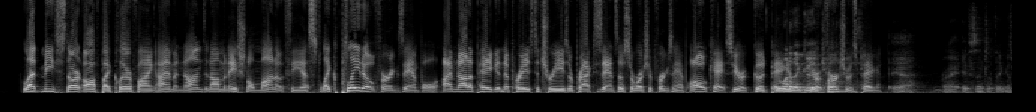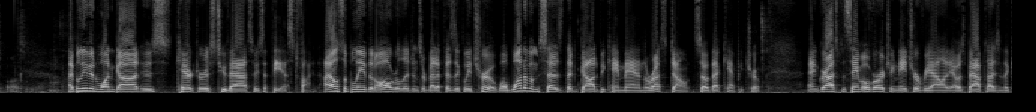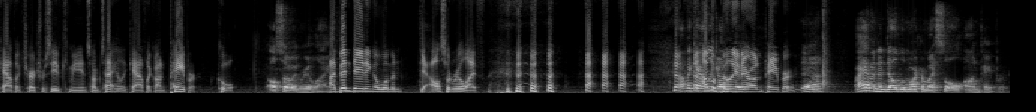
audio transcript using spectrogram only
Let me start off by clarifying I am a non denominational monotheist, like Plato, for example. I'm not a pagan that prays to trees or practices ancestor worship, for example. Okay, so you're a good pagan. one of the good You're a kind. virtuous pagan. Yeah, right. If such a thing is possible. I believe in one God whose character is too vast, so he's a theist. Fine. I also believe that all religions are metaphysically true. Well, one of them says that God became man, and the rest don't, so that can't be true. And grasp the same overarching nature of reality. I was baptized into the Catholic Church, received communion, so I'm technically Catholic on paper. Cool. Also in real life. I've been dating a woman. Yeah, also in real life. I'm a I'm a billionaire on on paper. paper. Yeah. I have an indelible mark on my soul on paper.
